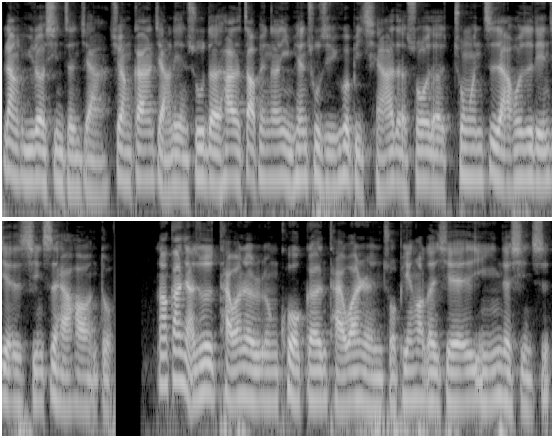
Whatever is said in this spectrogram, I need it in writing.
让娱乐性增加。就像刚刚讲，脸书的它的照片跟影片触及会比其他的所有的中文字啊或者是连结的形式还要好很多。那刚刚讲就是台湾的轮廓跟台湾人所偏好的一些影音的形式。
